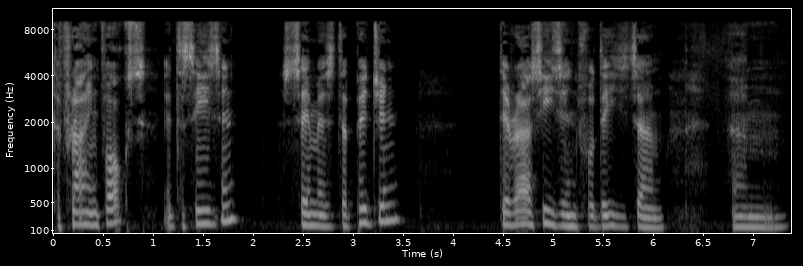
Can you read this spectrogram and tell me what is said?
the flying fox, at the season, same as the pigeon. There are seasons for these um, um,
